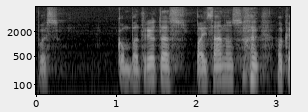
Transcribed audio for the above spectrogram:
pues, compatriotas paisanos, ¿ok?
